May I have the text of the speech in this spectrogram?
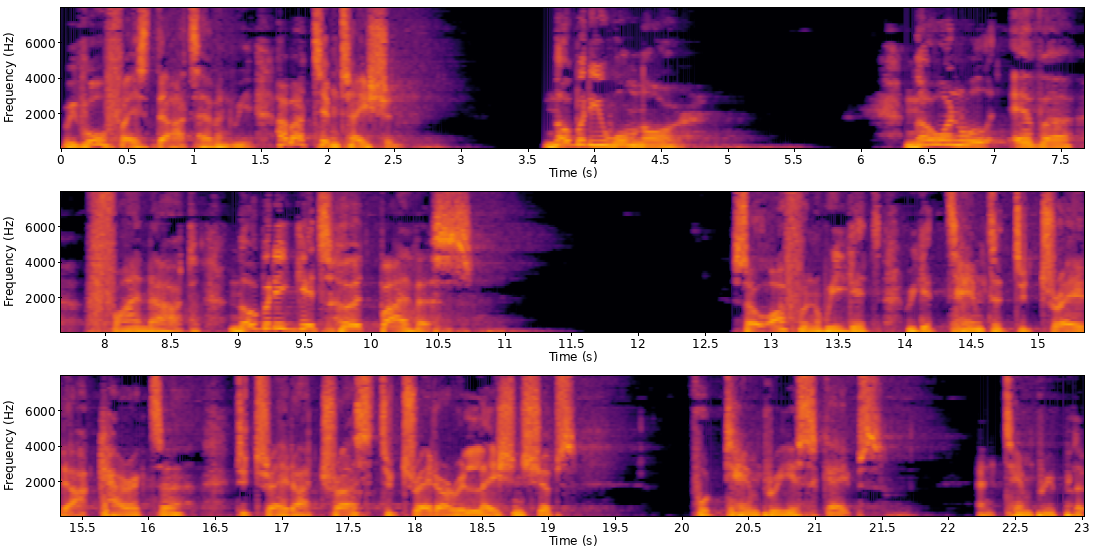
We've all faced doubts, haven't we? How about temptation? Nobody will know. No one will ever find out. Nobody gets hurt by this. So often we get, we get tempted to trade our character, to trade our trust, to trade our relationships for temporary escapes and temporary ple-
